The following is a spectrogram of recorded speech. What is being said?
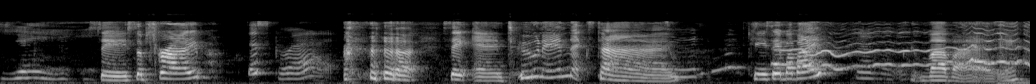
Yay. Say, subscribe. Subscribe. say, and tune in next time. Tune Can you say bye-bye? Bye. Bye-bye.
